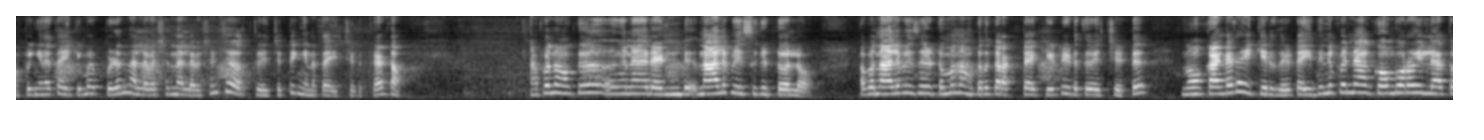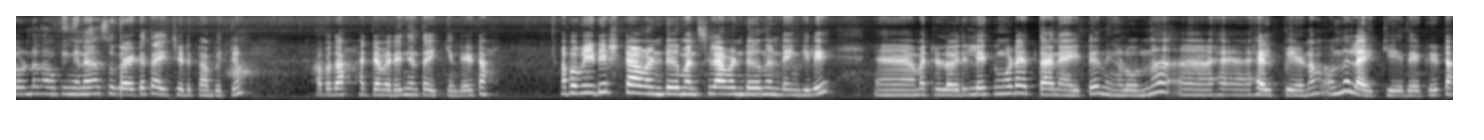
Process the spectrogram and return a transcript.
അപ്പോൾ ഇങ്ങനെ തയ്ക്കുമ്പോൾ എപ്പോഴും നല്ല വശം നല്ല വശം ചേർത്ത് വെച്ചിട്ട് ഇങ്ങനെ തയ്ച്ചെടുക്കുക കേട്ടോ. അപ്പോൾ നമുക്ക് ഇങ്ങനെ രണ്ട് നാല് പീസ് കിട്ടുമല്ലോ. അപ്പോൾ നാല് പീസ് കിട്ടുമ്പോൾ നമുക്കത് കറക്റ്റ് ആക്കിയിട്ട് എടുത്ത് വെച്ചിട്ട് നോക്കാണ്ടേ തയ്ക്കരുത് കേട്ടോ. ഇതിനിപ്പോൾ നാക്കോം പുറം ഇല്ലാത്തതുകൊണ്ട് നമുക്കിങ്ങനെ സുഖമായിട്ട് തയ്ച്ചെടുക്കാൻ പറ്റും. അപ്പോൾ അതാ അറ്റം വരെ ഞാൻ തയ്ക്കണ്ടേ കേട്ടോ. അപ്പോൾ വീഡിയോ ഇഷ്ടമാവുന്നുണ്ട് മനസ്സിലാവുന്നുണ്ട് എന്നുണ്ടെങ്കിൽ മറ്റുള്ളവരിലേക്കും കൂടെ എത്താനായിട്ട് നിങ്ങളൊന്ന് ഹെൽപ്പ് ചെയ്യണം. ഒന്ന് ലൈക്ക് ചെയ്തേക്ക് കേട്ടോ.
